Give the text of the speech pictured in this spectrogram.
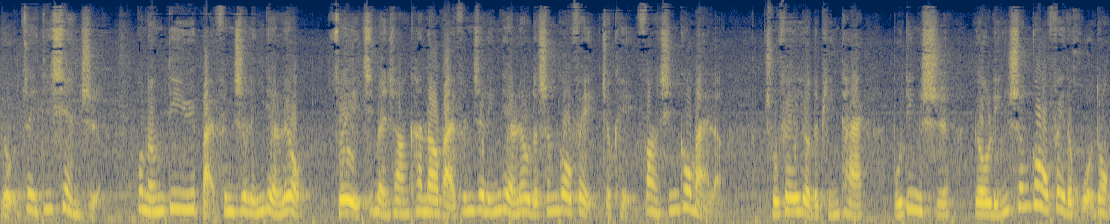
有最低限制，不能低于百分之零点六，所以基本上看到百分之零点六的申购费就可以放心购买了。除非有的平台不定时有零申购费的活动。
